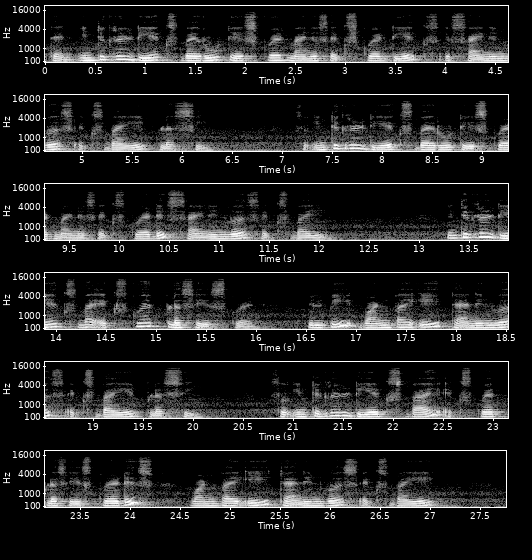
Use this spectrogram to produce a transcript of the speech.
Then integral dx by root a squared minus x squared dx is sine inverse x by a plus c. So integral dx by root a squared minus x squared is sine inverse x by a. Integral dx by x squared plus a squared will be 1 by a tan inverse x by a plus c. So integral dx by x squared plus a squared is 1 by a tan inverse x by a.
